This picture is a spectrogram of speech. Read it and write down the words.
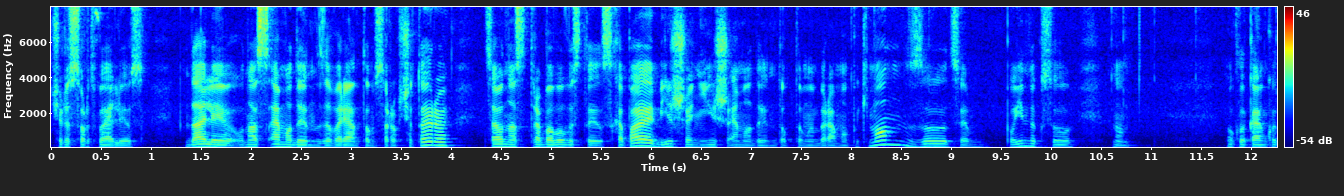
через sort values. Далі у нас M1 за варіантом 44. Це у нас треба вивести з ХП більше, ніж М1. Тобто ми беремо покемон з цим по індексу. Ну, викликаємо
